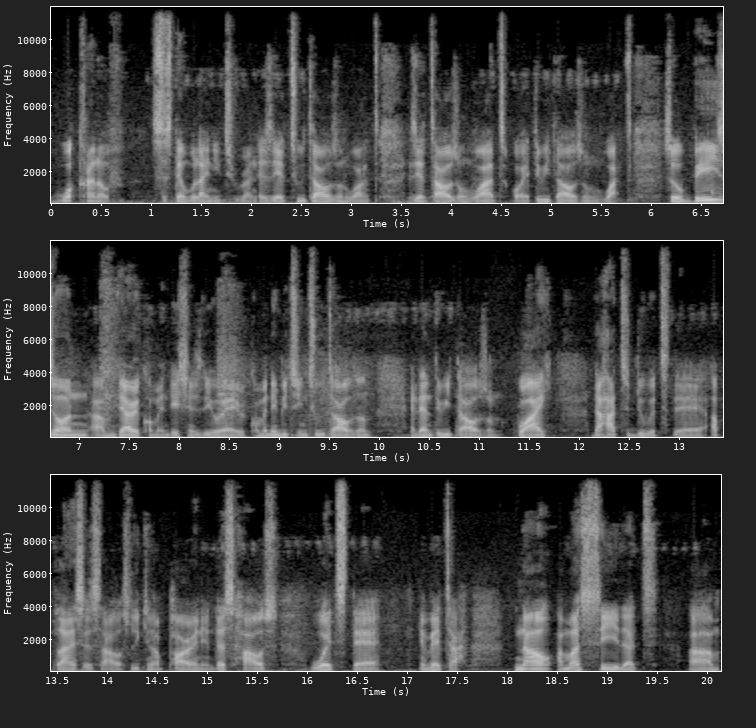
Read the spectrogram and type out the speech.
what kind of system will I need to run? Is it a 2000 watt? Is it a 1000 watt or a 3000 watt? So based on um, their recommendations, they were recommending between 2000 and then 3000. Why? That had to do with the appliances I was looking at powering in this house with the inverter. Now, I must say that um,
